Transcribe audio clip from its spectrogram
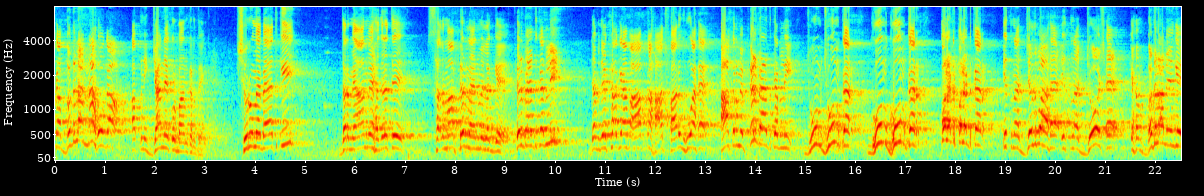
کا بدلہ نہ ہوگا، اپنی جانیں قربان کر دیں گے۔ شروع میں بیعت کی، درمیان میں حضرت سلما پھر لائن میں لگ گئے، پھر بیعت کر لی۔ جب دیکھا کہ اب آپ کا ہاتھ فارغ ہوا ہے، آخر میں پھر بیعت کر لی۔ جھوم جھوم کر، گھوم گھوم کر، پلٹ پلٹ کر اتنا جذبہ ہے، اتنا جوش ہے کہ ہم بدلہ لیں گے،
